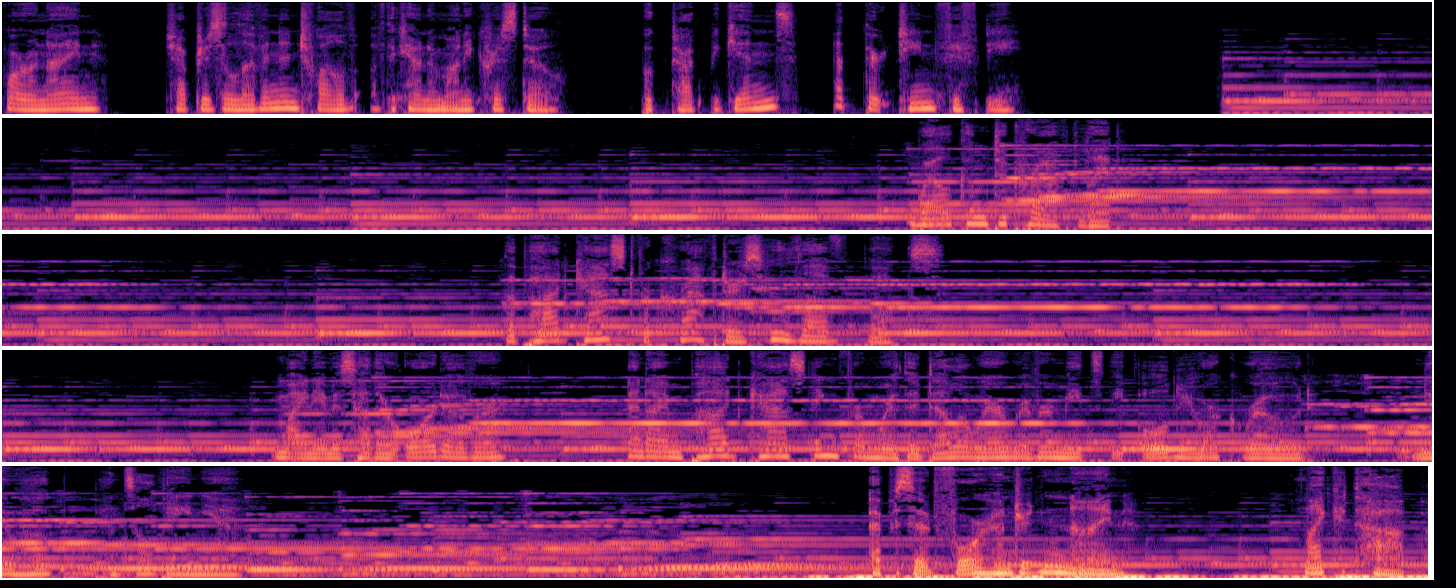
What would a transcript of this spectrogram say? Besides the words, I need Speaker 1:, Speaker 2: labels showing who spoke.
Speaker 1: 409, chapters 11 and 12 of The Count of Monte Cristo. Book talk begins at 1350. Welcome to Craftlit, the podcast for crafters who love books. My name is Heather Ordover, and I'm podcasting from where the Delaware River meets the Old York Road, New Hope, Pennsylvania. Episode 409 Like a Top.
